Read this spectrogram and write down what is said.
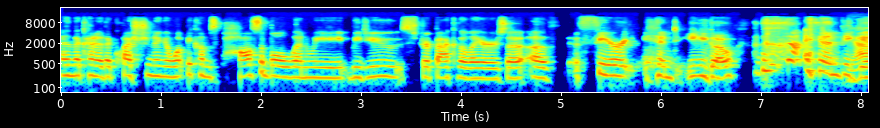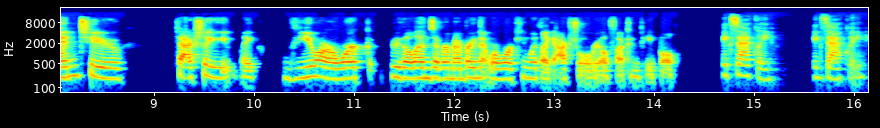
and the kind of the questioning and what becomes possible when we we do strip back the layers of, of fear and ego and begin yeah. to to actually like view our work through the lens of remembering that we're working with like actual real fucking people. Exactly. Exactly.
